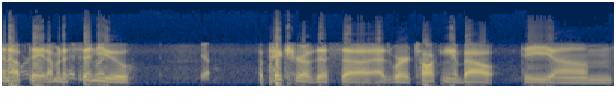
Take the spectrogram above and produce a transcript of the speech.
an update. I'm going to send you a picture of this uh, as we're talking about the um,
